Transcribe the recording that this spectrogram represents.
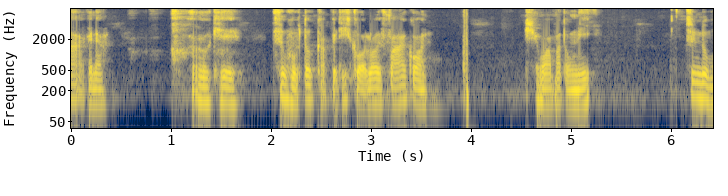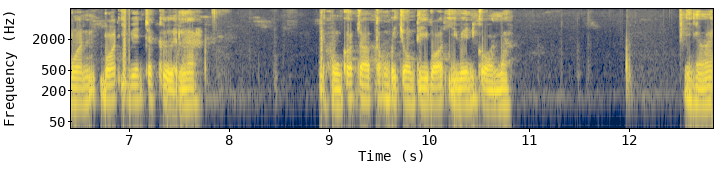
มากๆเลยนะ โอเค ซึ่งผมต้องกลับไปที่เกาะลอยฟ้าก่อนใช่ว่ามาตรงนี้ ซึ่งดูเหมือนบอสอีเวนต์จะเกิดนะเดี๋ยวผมก็จะต้องไปโจมตีบอสอีเวนต์ก่อนนะนี่ไง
